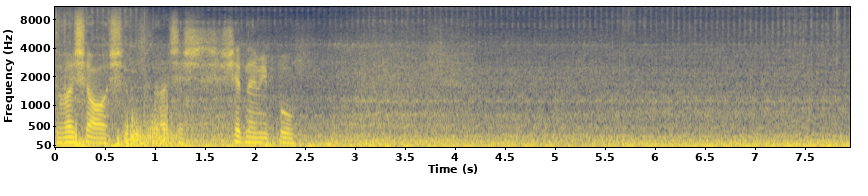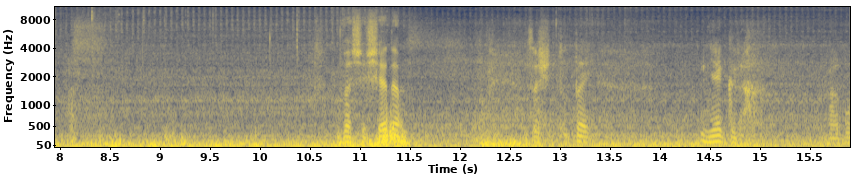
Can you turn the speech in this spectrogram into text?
28, 27,5. Dwadzieścia siedem. Coś tutaj nie gra. Albo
